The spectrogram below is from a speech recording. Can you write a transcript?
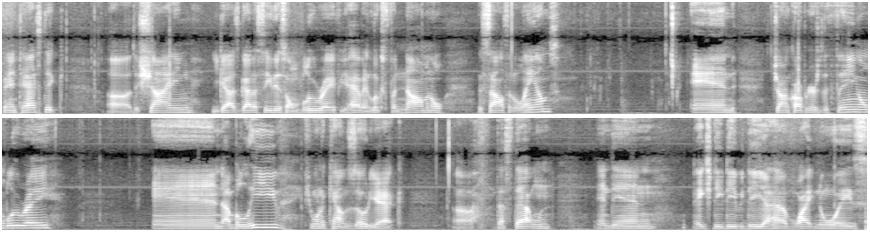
fantastic. Uh, the Shining, you guys got to see this on Blu-ray if you haven't. It looks phenomenal. The Silence of the Lambs, and John Carpenter's The Thing on Blu-ray and I believe if you want to count Zodiac, uh, that's that one. And then HD DVD, I have White Noise,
